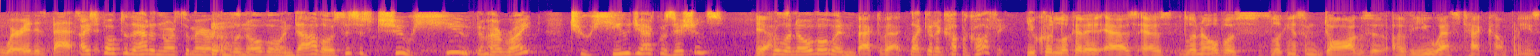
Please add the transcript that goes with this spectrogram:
where it is best. I spoke to the head of North America, Lenovo, in Davos. This is two huge, am I right? Two huge acquisitions Yeah. for Lenovo and Back to back. like in a cup of coffee. You could look at it as, as Lenovo's looking at some dogs of, of U.S. tech companies,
